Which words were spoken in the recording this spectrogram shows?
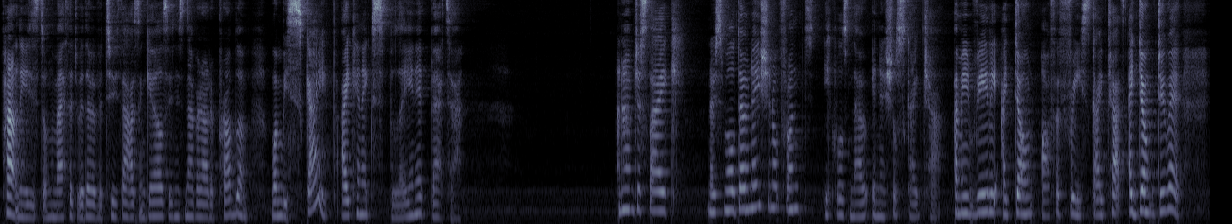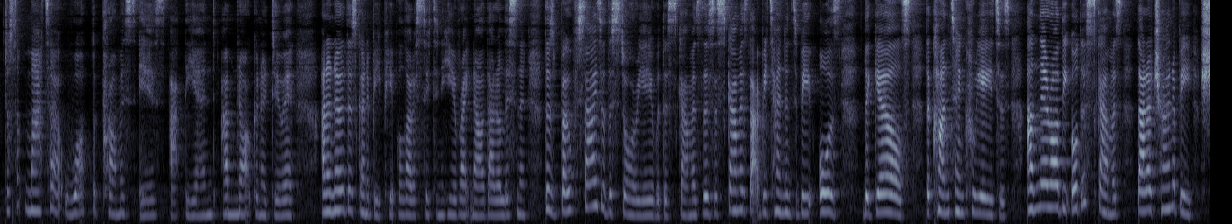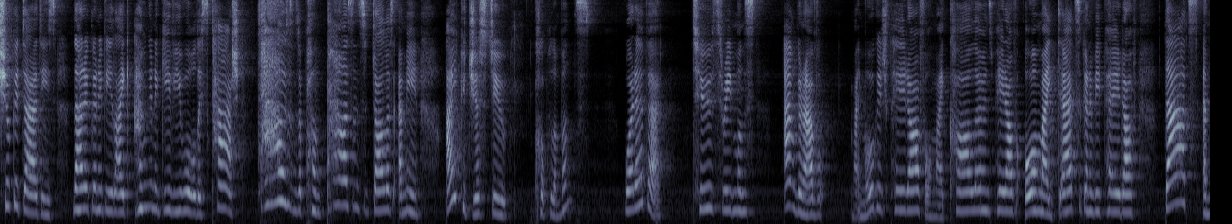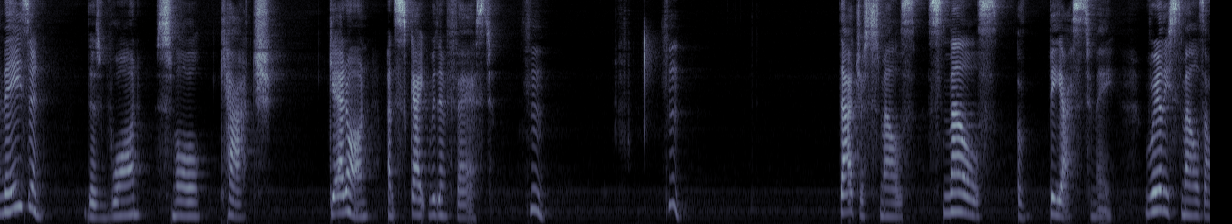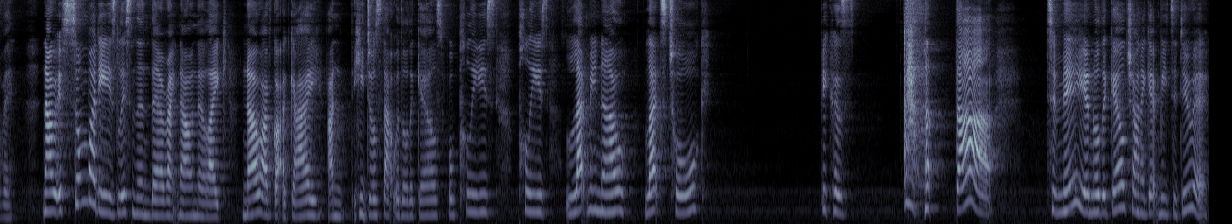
Apparently, he's done the method with over 2,000 girls and he's never had a problem. When we Skype, I can explain it better. And I'm just like, no small donation up front equals no initial Skype chat. I mean, really, I don't offer free Skype chats. I don't do it. Doesn't matter what the promise is at the end, I'm not going to do it. And I know there's going to be people that are sitting here right now that are listening. There's both sides of the story here with the scammers. There's the scammers that are pretending to be us, the girls, the content creators. And there are the other scammers that are trying to be sugar daddies that are going to be like, I'm going to give you all this cash, thousands upon thousands of dollars. I mean, I could just do a couple of months, whatever, two, three months I'm going to have my mortgage paid off, all my car loans paid off, all my debts are going to be paid off. That's amazing. There's one small catch. Get on and Skype with him first. Hmm. Hmm. That just smells, smells of BS to me. Really smells of it. Now, if somebody is listening there right now and they're like, no, I've got a guy and he does that with other girls, well, please, please let me know. Let's talk. Because that, to me, another girl trying to get me to do it,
